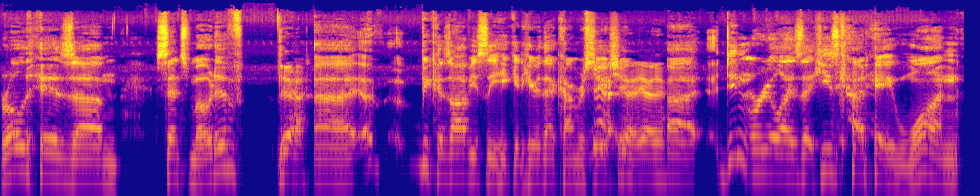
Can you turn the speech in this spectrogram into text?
rolled his um, sense motive "Yeah, uh, because obviously he could hear that conversation. Yeah, yeah, yeah, yeah. Uh, didn't realize that he's got a one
